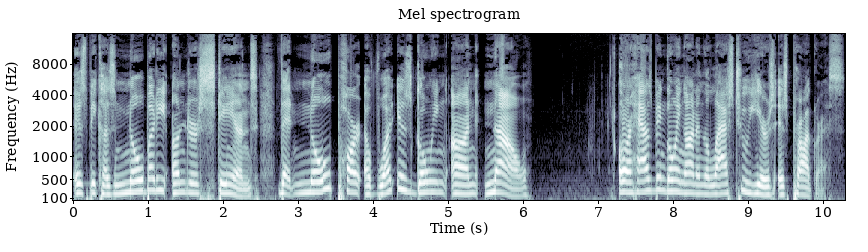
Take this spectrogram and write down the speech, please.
is because nobody understands that no part of what is going on now or has been going on in the last two years is progress.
